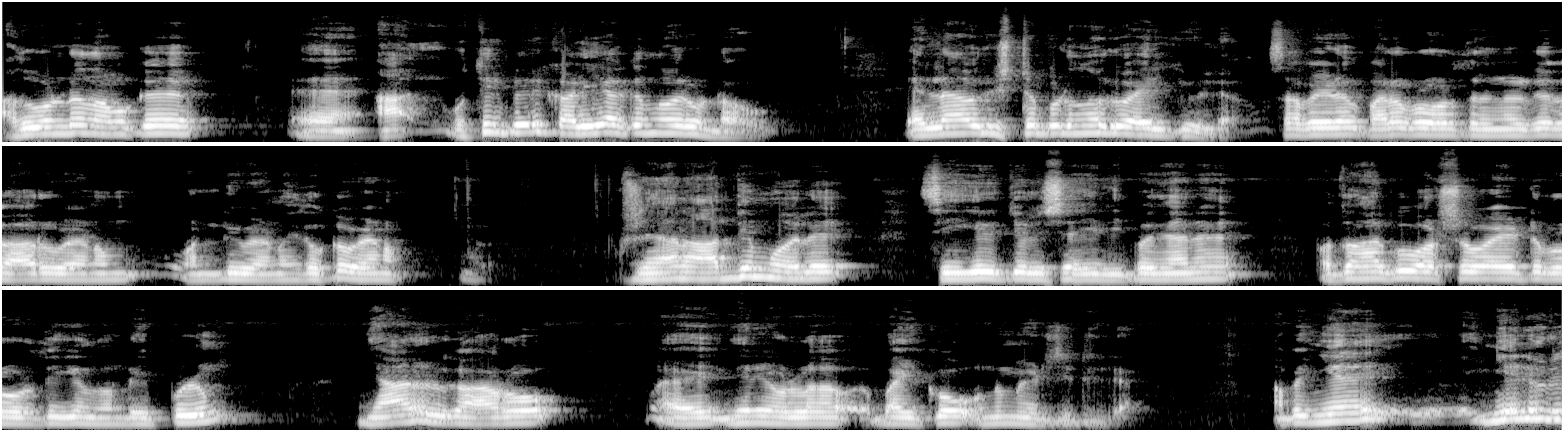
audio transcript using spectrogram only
അതുകൊണ്ട് നമുക്ക് ഒത്തിരി പേര് കളിയാക്കുന്നവരുണ്ടാവും. എല്ലാവരും ഇഷ്ടപ്പെടുന്നവരും ആയിരിക്കില്ല സഭയുടെ പല പ്രവർത്തനങ്ങൾക്ക് കാറ് വേണം വണ്ടി വേണം ഇതൊക്കെ വേണം. പക്ഷെ ഞാൻ ആദ്യം മുതൽ സ്വീകരിച്ചൊരു ശൈലി ഇപ്പോൾ ഞാൻ പത്ത് നാൽപ്പത് വർഷമായിട്ട് പ്രവർത്തിക്കുന്നുണ്ട്. ഇപ്പോഴും ഞാനൊരു കാറോ ഇങ്ങനെയുള്ള ബൈക്കോ ഒന്നും മേടിച്ചിട്ടില്ല. അപ്പോൾ ഇങ്ങനെ ഇങ്ങനെയൊരു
